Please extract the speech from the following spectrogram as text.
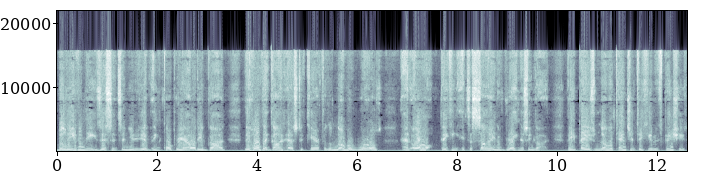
Believing the existence and unity of incorporeality of God, they hold that God has to care for the lower worlds at all, thinking it's a sign of greatness in God. That he pays no attention to human species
